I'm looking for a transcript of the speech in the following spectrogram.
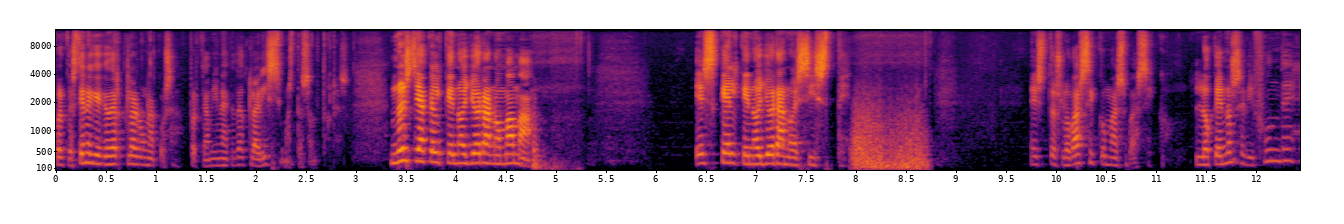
porque os tiene que quedar claro una cosa, porque a mí me ha quedado clarísimo a estas alturas. No es ya que el que no llora no mama, es que el que no llora no existe. Esto es lo básico más básico. Lo que no se difunde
